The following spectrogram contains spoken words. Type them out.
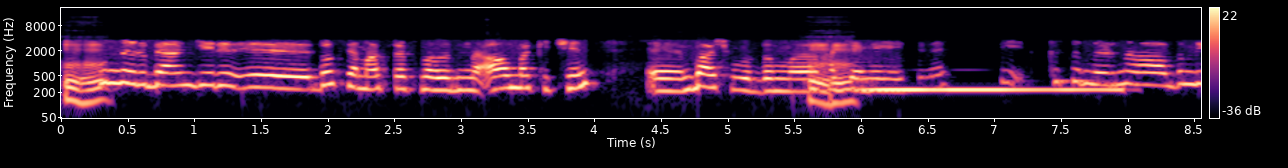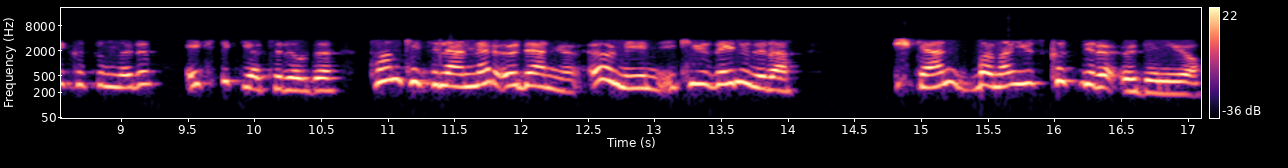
Hı hı. Bunları ben geri e, dosya masraflarını almak için e, başvurdum e, hakem heyetine. Bir kısımlarını aldım bir kısımları eksik yatırıldı. Tam kesilenler ödenmiyor. Örneğin 250 lira işken bana 140 lira ödeniyor.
